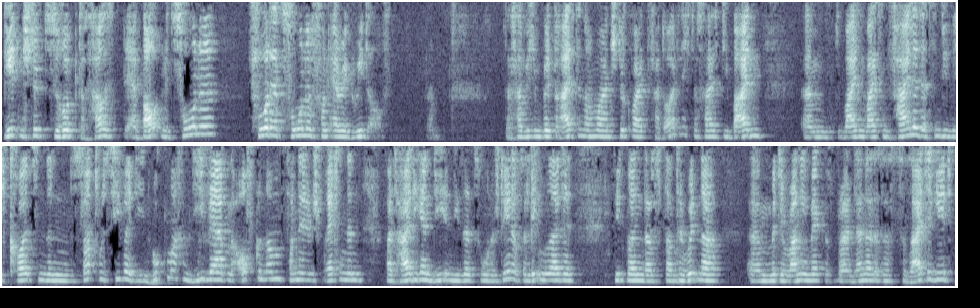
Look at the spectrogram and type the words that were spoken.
geht ein Stück zurück. Das heißt, er baut eine Zone vor der Zone von Eric Reed auf. Das habe ich im Bild 13 nochmal ein Stück weit verdeutlicht. Das heißt, die beiden, ähm, die beiden weißen Pfeile, das sind die sich kreuzenden Slot-Receiver, die einen Hook machen, die werden aufgenommen von den entsprechenden Verteidigern, die in dieser Zone stehen. Auf der linken Seite sieht man, dass Dante Whitner ähm, mit dem Running Back, das Brian Leonard ist, das zur Seite geht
